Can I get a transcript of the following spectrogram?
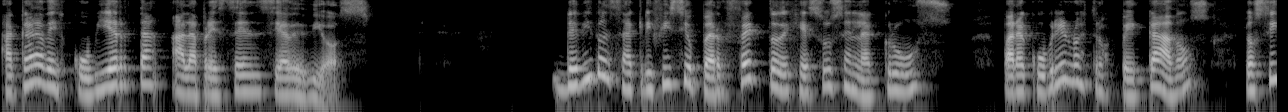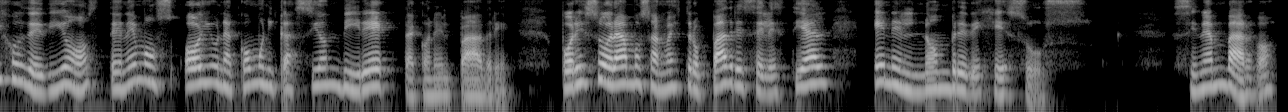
a cara descubierta a la presencia de Dios. Debido al sacrificio perfecto de Jesús en la cruz para cubrir nuestros pecados, los hijos de Dios tenemos hoy una comunicación directa con el Padre. Por eso oramos a nuestro Padre Celestial en el nombre de Jesús. Sin embargo,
